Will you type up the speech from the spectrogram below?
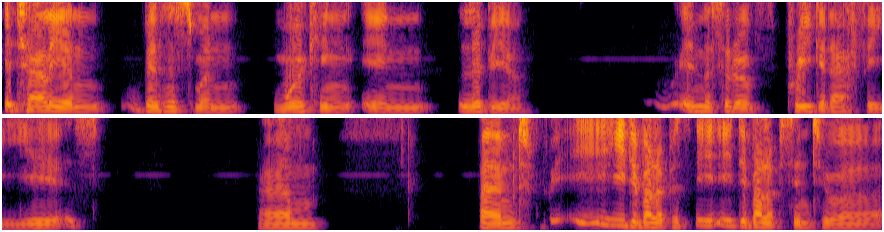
Italian businessmen working in Libya in the sort of pre-Gaddafi years. Um, and he develops he develops into a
